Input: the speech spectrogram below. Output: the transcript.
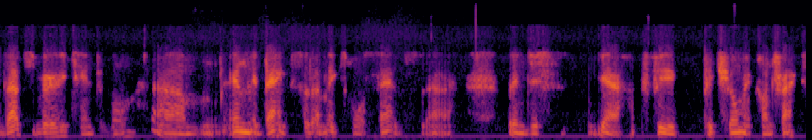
that's very tangible. Um, and they're banks, so that makes more sense uh, than just, yeah, a few procurement contracts.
